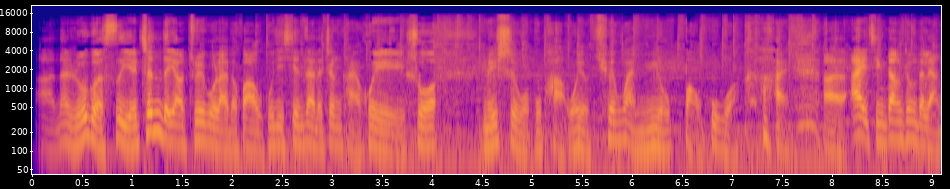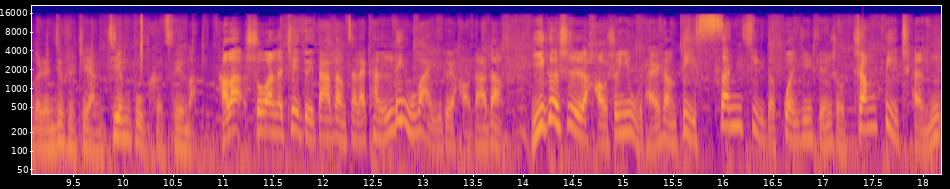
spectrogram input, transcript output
啊，那如果四爷真的要追过来的话，我估计现在的郑恺会说。没事，我不怕，我有圈外女友保护我。嗨，呃，爱情当中的两个人就是这样坚不可摧嘛。好了，说完了这对搭档，再来看另外一对好搭档，一个是《好声音》舞台上第三季的冠军选手张碧晨，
